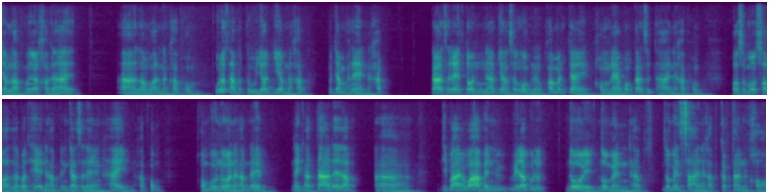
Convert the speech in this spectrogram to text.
ยอมรับเมื่อเขาได้ รางวัลนะครับ ผมผู้รักษาประตูยอดเยี่ยมนะครับ ประจำแผนกนะครับ การแสดงตนนะครับอย่างสงบและความมั่นใจของแนวป้องกันสุดท้ายนะครับ ผมของสโมสรและประเทศนะครับ เป็นการแสดงให้นะครับ ผมของบรูโน่นะครับ ในในกาตาได้รับอธิบายว่าเป็นวีรบุรุษโดยโรแมนครับโรแมนไซน์นะครับกัปตันของ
